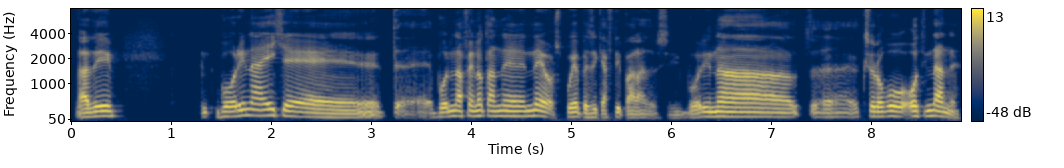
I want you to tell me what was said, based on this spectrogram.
Δηλαδή μπορεί να είχε μπορεί να φαινόταν νέος που έπαιζε και αυτή η παράδοση. Μπορεί να ξέρω εγώ ό,τι να είναι.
